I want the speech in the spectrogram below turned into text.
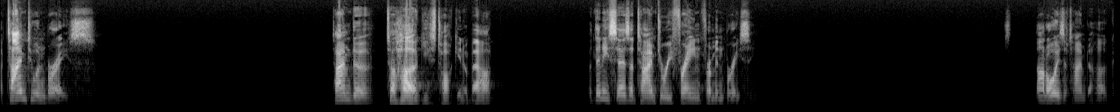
A time to embrace. Time to, to hug, he's talking about. But then he says a time to refrain from embracing. It's not always a time to hug.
